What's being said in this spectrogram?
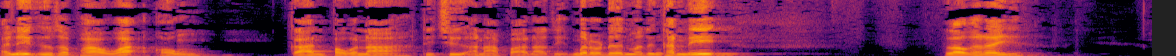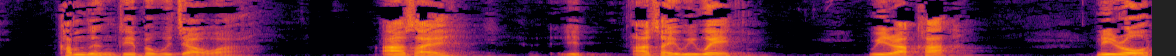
อันนี้คือสภาวะของการภาวนาที่ชื่ออนาปานสติ เมื่อเราเดินมาถึงขั้นนี้ เราก็ได้คำหนึ่งที่พระพุทธเจ้าว่า อาศัยอิต อาศัยวิเวก วิราคะ นิโรธ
